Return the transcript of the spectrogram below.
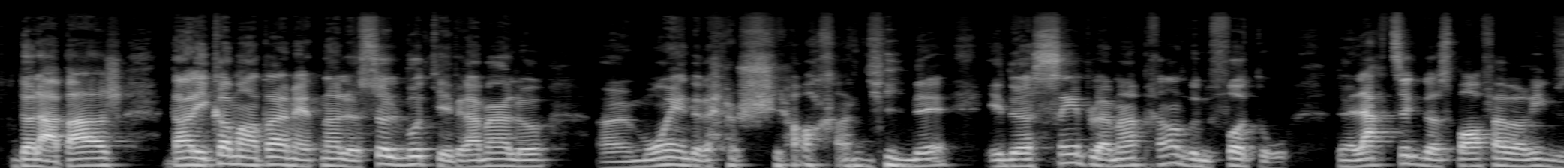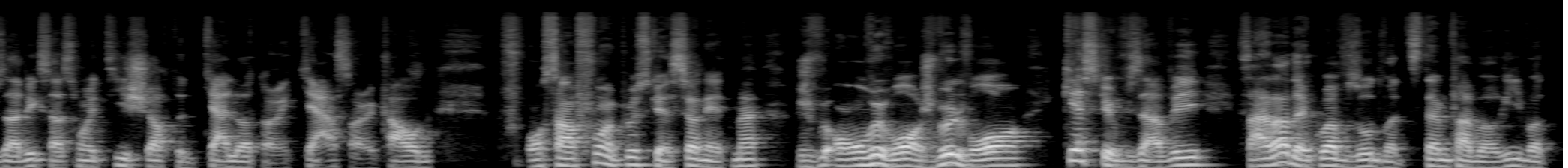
de la page. Dans les commentaires maintenant, le seul bout qui est vraiment là, un moindre chiard, en guillemets, est de simplement prendre une photo de l'article de sport favori que vous avez, que ce soit un t-shirt, une calotte, un casque, un cadre, on s'en fout un peu ce que c'est, honnêtement. on veut voir, je veux le voir. Qu'est-ce que vous avez? Ça a de quoi, vous autres, votre système favori, votre,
